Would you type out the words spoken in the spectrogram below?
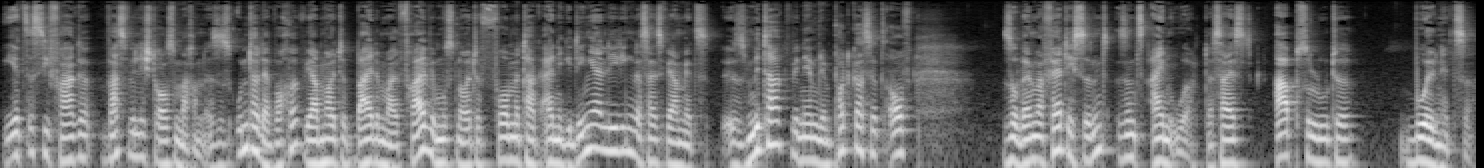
jetzt ist die Frage, was will ich draußen machen? Es ist unter der Woche. Wir haben heute beide mal frei. Wir mussten heute Vormittag einige Dinge erledigen. Das heißt, wir haben jetzt, es ist Mittag. Wir nehmen den Podcast jetzt auf. So, wenn wir fertig sind, sind es 1 Uhr. Das heißt, absolute Bullenhitze.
